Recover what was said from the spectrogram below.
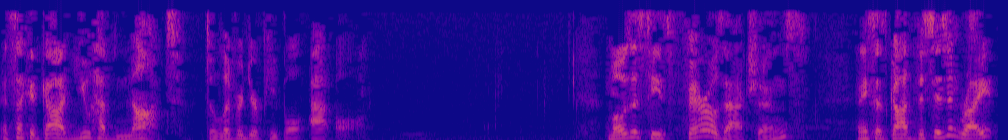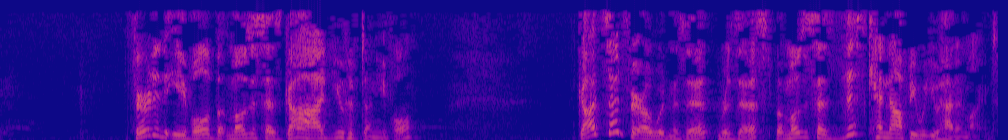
And second, God, you have not delivered your people at all. Moses sees Pharaoh's actions and he says, God, this isn't right. Pharaoh did evil, but Moses says, God, you have done evil. God said Pharaoh would resist, but Moses says, this cannot be what you had in mind.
